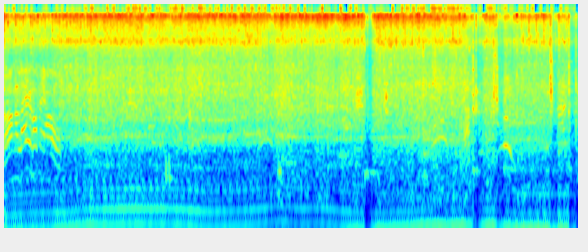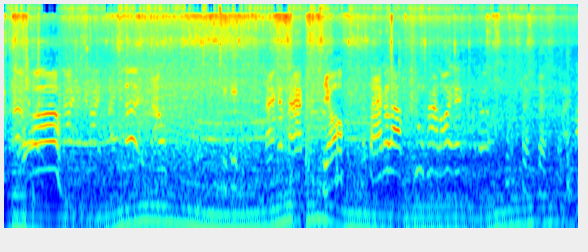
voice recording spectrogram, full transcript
ลองอะไรเขาไม่เอาครับโอ้ได้ได้ได้เลยเอาแตกก็แตกเสียวแตกก็ละลูกห้าร้อยเองมาเถอะไปไป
